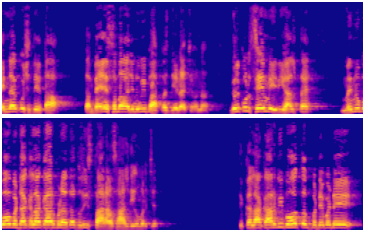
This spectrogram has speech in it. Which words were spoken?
ਇੰਨਾ ਕੁਝ ਦਿੱਤਾ, ਤਾਂ ਮੈਂ ਸਮਾਜ ਨੂੰ ਵੀ ਵਾਪਸ ਦੇਣਾ ਚਾਹੁੰਦਾ। ਬਿਲਕੁਲ ਸੇਮ ਮੇਰੀ ਹਾਲਤ ਹੈ। ਮੈਨੂੰ ਬਹੁਤ ਵੱਡਾ ਕਲਾਕਾਰ ਬਣਾਤਾ ਤੁਸੀਂ 17 ਸਾਲ ਦੀ ਉਮਰ 'ਚ। ਤੇ ਕਲਾਕਾਰ ਵੀ ਬਹੁਤ ਵੱਡੇ ਵੱਡੇ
